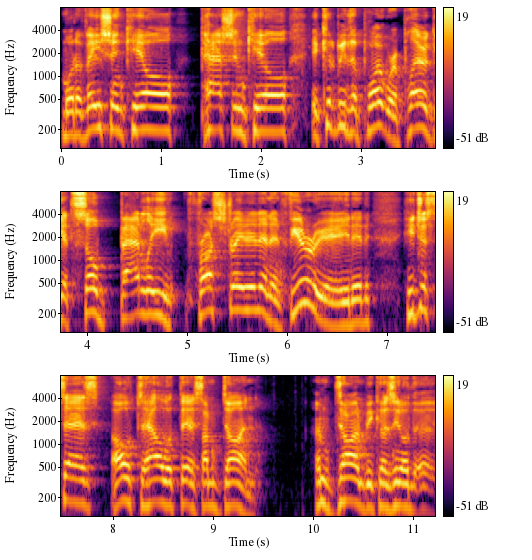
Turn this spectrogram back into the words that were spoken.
motivation kill, passion kill. It could be the point where a player gets so badly frustrated and infuriated, he just says, "Oh, to hell with this. I'm done. I'm done." Because you know, the,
